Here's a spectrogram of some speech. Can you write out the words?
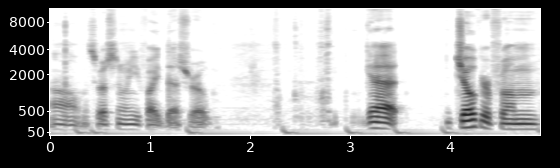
um, especially when you fight Deathstroke. Got Joker from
